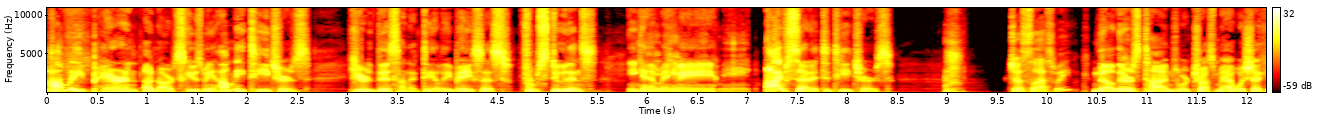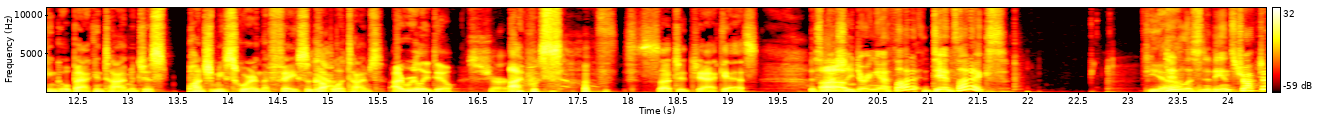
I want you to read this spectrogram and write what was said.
How many parents, uh, or excuse me, how many teachers hear this on a daily basis from students? You can't, make, me. I've said it to teachers. Just last week? No, there's times where, trust me, I wish I can go back in time and just punch me square in the face a Yeah. couple of times. I really do. Sure. I was such a jackass. Especially Um, during athletic athletics. Yeah. Didn't listen to the instructor?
